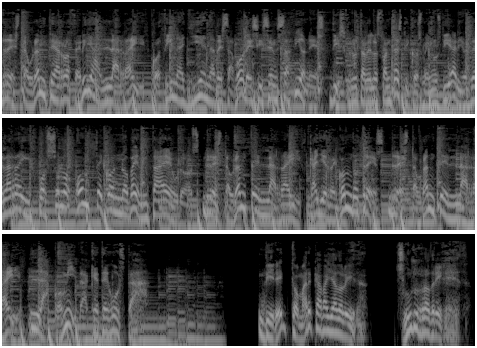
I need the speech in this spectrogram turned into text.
Restaurante Arrocería La Raíz. Cocina llena de sabores y sensaciones. Disfruta de los fantásticos menús diarios de La Raíz por solo 11,90 euros. Restaurante La Raíz. Calle Recondo 3. Restaurante La Raíz. La comida que te gusta. Directo Marca Valladolid. Chur Rodríguez.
